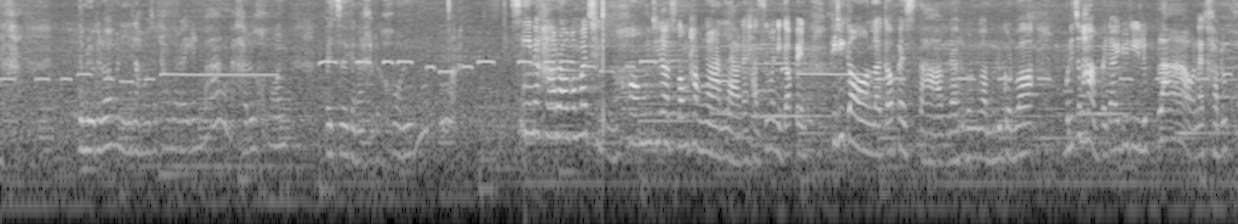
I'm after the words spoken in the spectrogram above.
นะคะเดี๋ยวมาดูกันว่าวันนี้เราจะทำอะไรกันบ้างนะคะทุกคนไปเจอกันนะคะทุกคนนี่นะคะเราก็มาถึงห้องที่เราจะต้องทำงานแล้วนะคะ ซึ่งวันนี้ก็เป็นพิธีกรแล้วก็เป็นสตาฟนะคะทุกคนมาดูกันว่า วันนี้จะผ่านไปได้ด้วยดีหรือเปล่านะคะ ทุกค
